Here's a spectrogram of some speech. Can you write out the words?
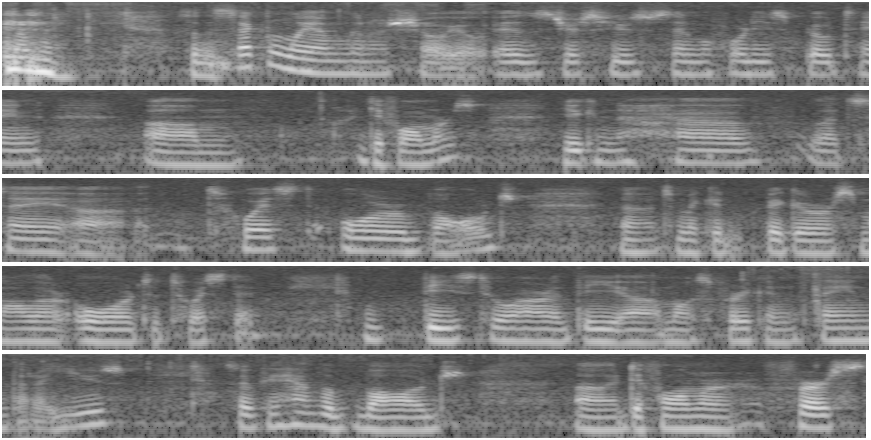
so the second way I'm gonna show you is just use Cinema 4D's built-in um, deformers. You can have let's say a twist or bulge uh, to make it bigger or smaller or to twist it. These two are the uh, most frequent thing that I use. So if you have a bulge uh, deformer first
